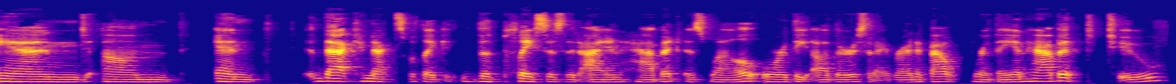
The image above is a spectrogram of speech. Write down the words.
and um, and that connects with like the places that I inhabit as well, or the others that I write about where they inhabit too.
